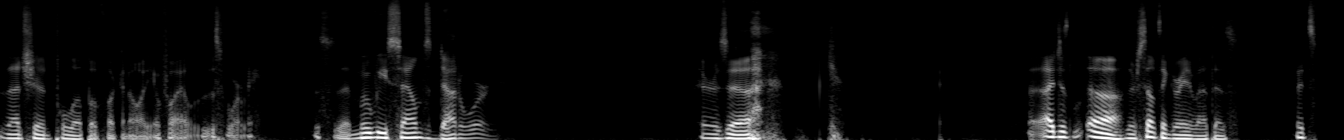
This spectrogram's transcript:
That should pull up a fucking audio file of this for me. This is uh, moviesounds.org. There's a. I just. Uh, there's something great about this. It's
